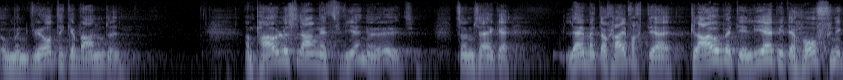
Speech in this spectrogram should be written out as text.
um einen würdigen Wandel. An Paulus lange es wie nicht, zum zu sagen, wir doch einfach den Glauben, die Liebe, die Hoffnung,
